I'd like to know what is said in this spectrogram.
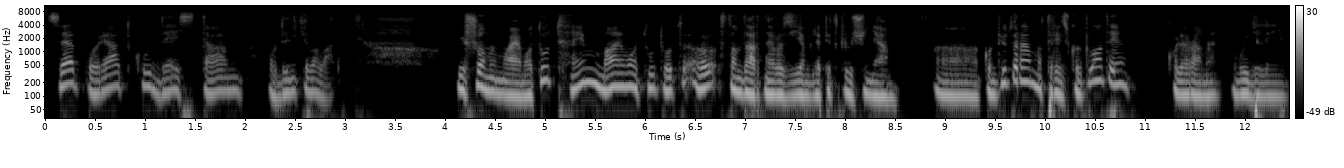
це порядку десь там 1 кВт. І що ми маємо тут? І маємо тут от стандартний роз'єм для підключення комп'ютера, материнської плати, кольорами виділені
